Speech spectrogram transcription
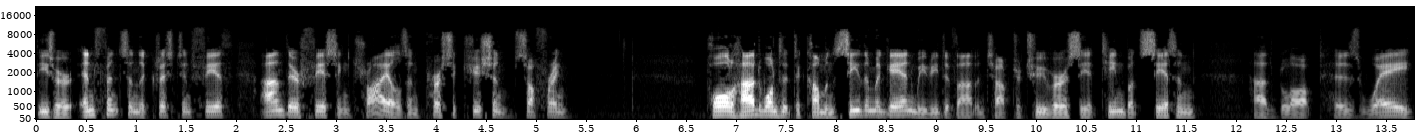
These were infants in the Christian faith, and they're facing trials and persecution, suffering. Paul had wanted to come and see them again. We read of that in chapter 2, verse 18, but Satan had blocked his way.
